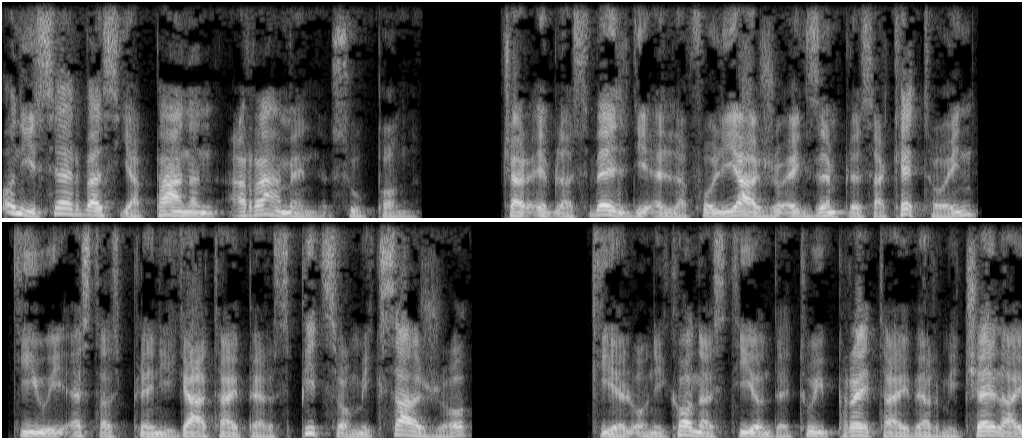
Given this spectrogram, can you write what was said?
Oni servas japanan ramen supon, char eblas veldi el la foliaggio exemple sacetoin, kiwi estas plenigatae per spizzo mixaggio, kiel oni conas tion de tui pretai vermicelai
